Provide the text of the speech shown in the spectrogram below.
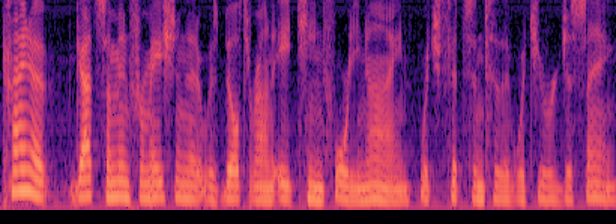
kind of got some information that it was built around 1849, which fits into the, what you were just saying.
